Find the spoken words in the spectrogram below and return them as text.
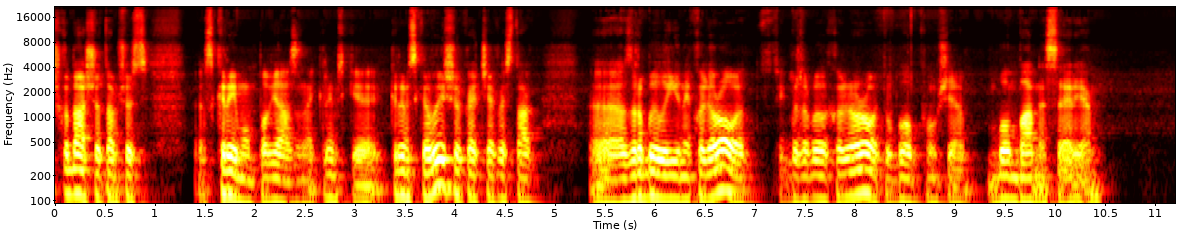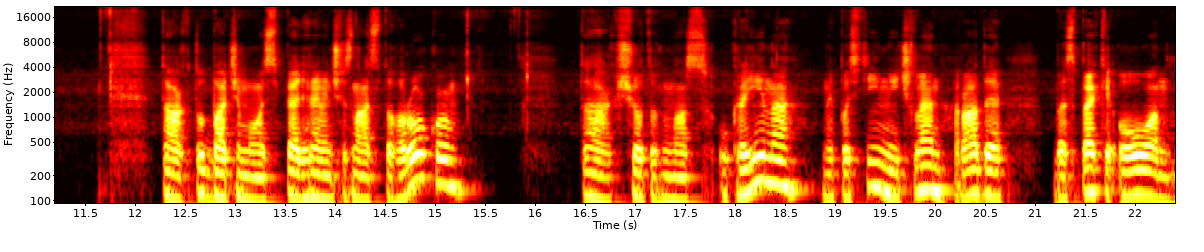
шкода, що там щось з Кримом пов'язане. Кримська вишивка чи якось так. Е, Зробили її не кольорово. Якби зробили кольорово, то було б взагалі бомбарна серія. Так, тут бачимо ось 5 гривень 16-го року. Так, що тут у нас? Україна, непостійний член Ради безпеки ООН.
